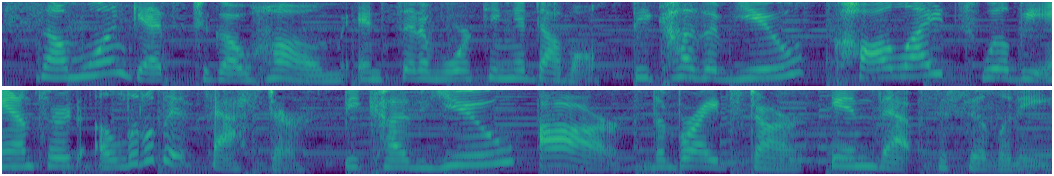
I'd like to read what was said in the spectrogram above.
someone gets to go home instead of working a double. Because of you, call lights will be answered a little bit faster. Because you are the Bright Star in that facility.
